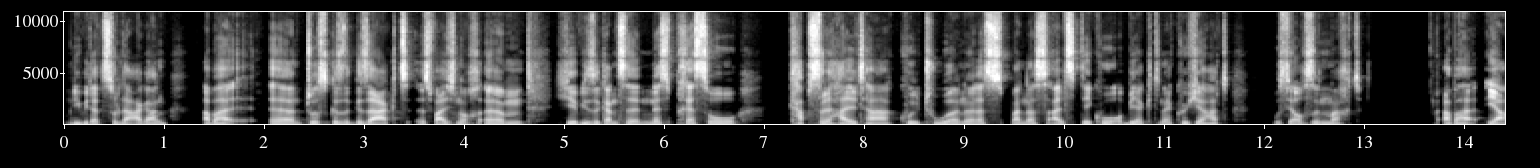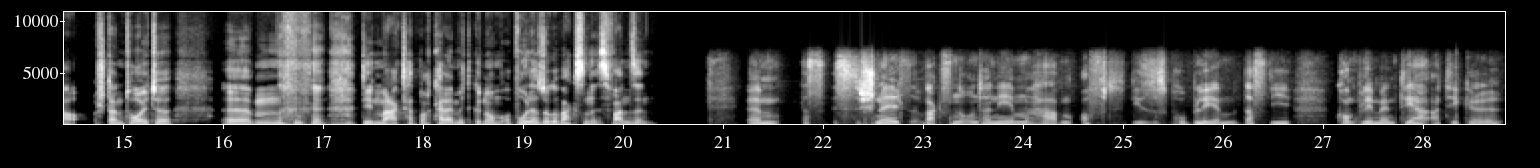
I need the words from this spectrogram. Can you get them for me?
um die wieder zu lagern. Aber äh, du hast ges gesagt, das weiß ich noch, ähm, hier diese ganze Nespresso Kapselhalterkultur, ne, dass man das als Dekoobjekt in der Küche hat, wo es ja auch Sinn macht. Aber ja, Stand heute, ähm, den Markt hat noch keiner mitgenommen, obwohl er so gewachsen ist. Wahnsinn. Ähm, das ist schnell wachsende Unternehmen haben oft dieses Problem, dass die Komplementärartikel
